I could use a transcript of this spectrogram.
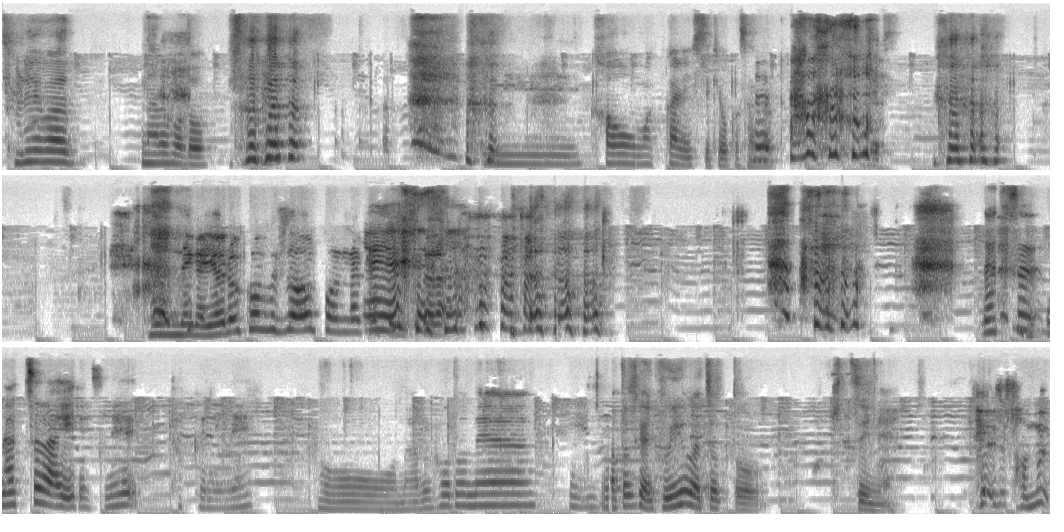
それは、なるほど。えー顔を真っ赤にして京子さんが。みんなが喜ぶぞ、こんなこと言ったら。夏夏はいいですね。特にね。おーなるほどね。うんまあ確かに冬はちょっときついね。寒っ。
